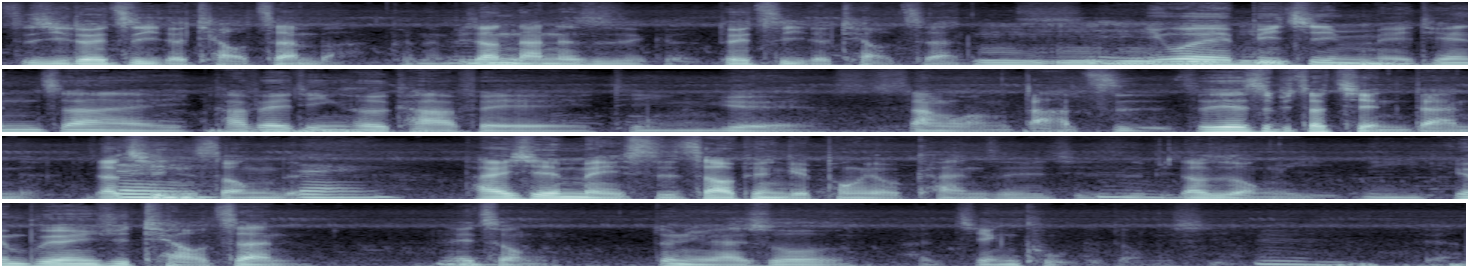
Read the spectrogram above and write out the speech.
自己对自己的挑战吧，可能比较难的是这个对自己的挑战。嗯嗯，因为毕竟每天在咖啡厅喝咖啡、听音乐、上网打字，这些是比较简单的、比较轻松的。对，拍一些美食照片给朋友看，这些其实是比较容易。你愿不愿意去挑战那种对你来说很艰苦的东西？嗯，对啊，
